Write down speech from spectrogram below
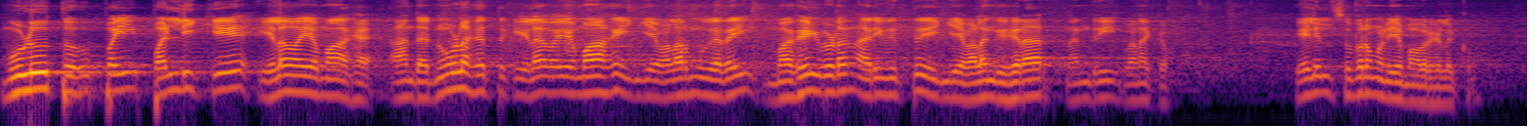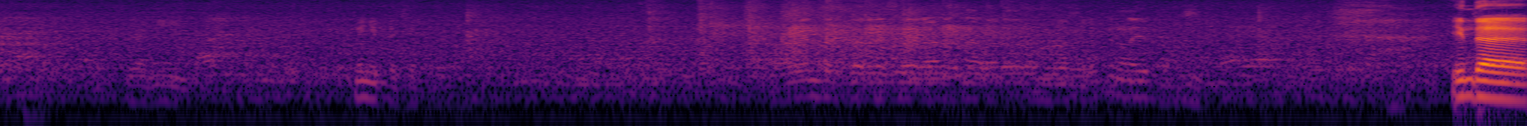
முழு தொகுப்பை பள்ளிக்கு இலவயமாக அந்த நூலகத்துக்கு இலவயமாக இங்கே வளர்முகதை மகிழ்வுடன் அறிவித்து இங்கே வழங்குகிறார். நன்றி வணக்கம். எழில் சுப்பிரமணியம் அவர்களுக்கும். இந்த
